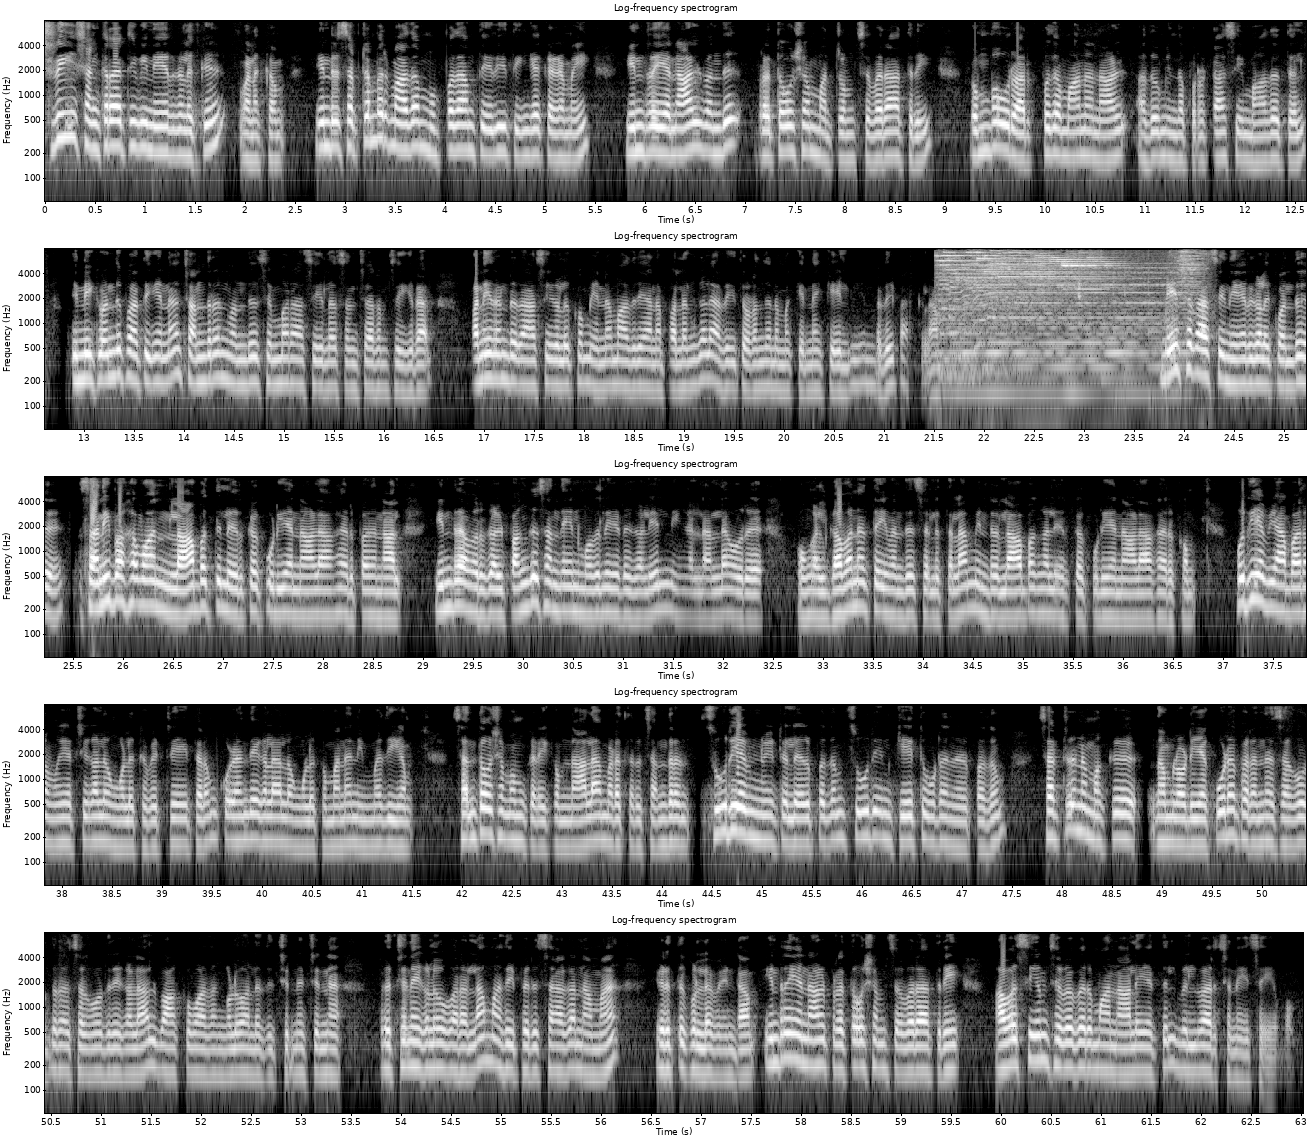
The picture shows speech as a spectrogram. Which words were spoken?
ஸ்ரீ சங்கரா TV நேயர்களுக்கு வணக்கம். இன்று செப்டம்பர் மாதம் முப்பதாம் தேதி திங்கட்கிழமை இன்றைய நாள் வந்து பிரதோஷம் மற்றும் சிவராத்திரி. ரொம்ப ஒரு அற்புதமான நாள். அதுவும் இந்த புரட்டாசி மாதத்தில். இன்னைக்கு வந்து பார்த்திங்கன்னா சந்திரன் வந்து சிம்ம ராசியில் சஞ்சாரம் செய்கிறார். பன்னிரெண்டு ராசிகளுக்கும் என்ன மாதிரியான பலன்கள் அதை தொடர்ந்து நமக்கு என்ன கேள்வி என்பதை பார்க்கலாம். மேசராசி நேயர்களுக்கு வந்து சனி பகவான் லாபத்தில் இருக்கக்கூடிய நாளாக இருப்பதனால் இன்று அவர்கள் பங்கு சந்தையின் முதலீடுகளில் நீங்கள் நல்ல ஒரு உங்கள் கவனத்தை வந்து செலுத்தலாம். இன்று லாபங்கள் இருக்கக்கூடிய நாளாக இருக்கும். புதிய வியாபார முயற்சிகள் உங்களுக்கு வெற்றியை தரும். குழந்தைகளால் உங்களுக்கு மன நிம்மதியும் சந்தோஷமும் கிடைக்கும். நாலாம் இடத்தில் சந்திரன் சூரியன் வீட்டில் இருப்பதும் சூரியன் கேத்துவுடன் இருப்பதும் சற்று நமக்கு நம்மளுடைய கூட பிறந்த சகோதர சகோதரிகளால் வாக்குவாதங்களோ அல்லது சின்ன சின்ன பிரச்சனைகளோ வரலாம். அதை பெருசாக நம்ம எடுத்துக்கொள்ள வேண்டாம். இன்றைய நாள் பிரதோஷம் சிவராத்திரி. அவசியம் சிவபெருமான் ஆலயத்தில் வில்வார்ச்சனை செய்யவும்.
